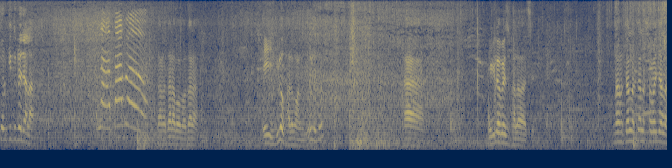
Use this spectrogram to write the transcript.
চরকি দুটো জ্বালা। না বাবা। দাঁড়া দাঁড়া বাবা দাঁড়া। এইগুলো ভালো মানুষ বুঝলি তো? হ্যাঁ। এগুলো বেশ ভালো আছে। না চলো চলো সবাই চলো।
